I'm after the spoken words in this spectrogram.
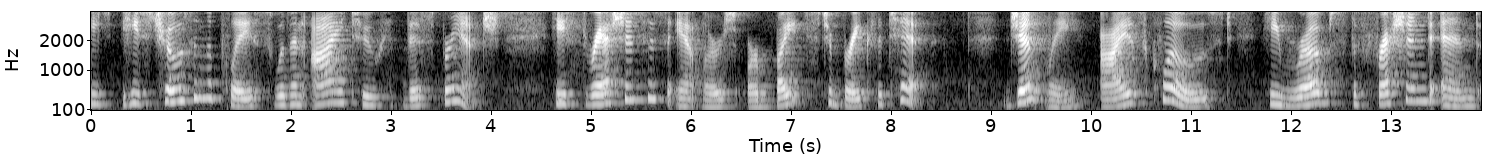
he, he's chosen the place with an eye to this branch. He thrashes his antlers or bites to break the tip. Gently, eyes closed, he rubs the freshened end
